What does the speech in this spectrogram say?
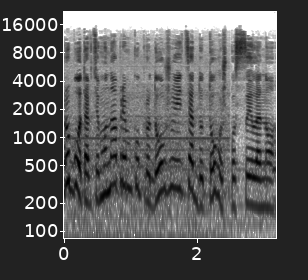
Робота в цьому напрямку продовжується до того ж посилено.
